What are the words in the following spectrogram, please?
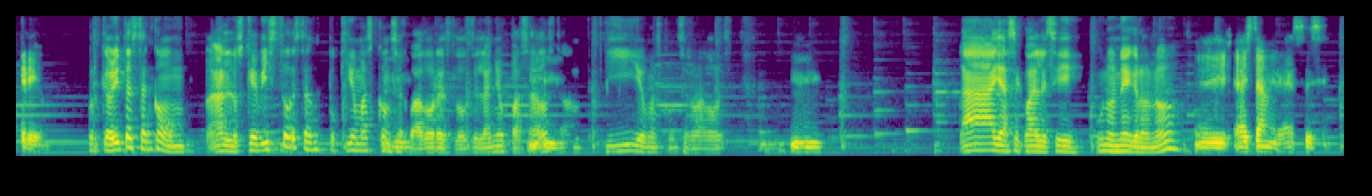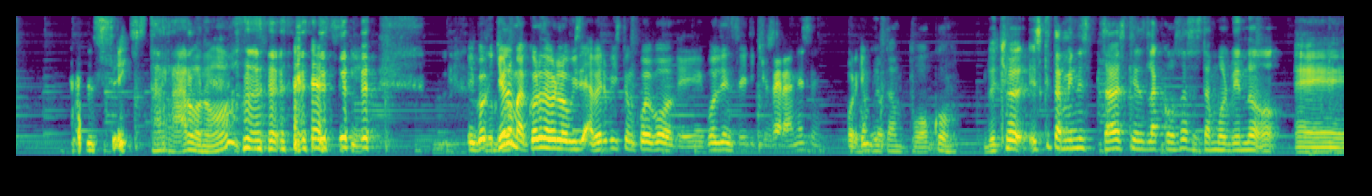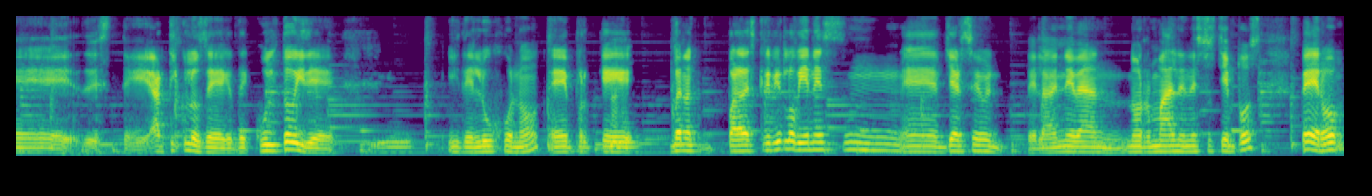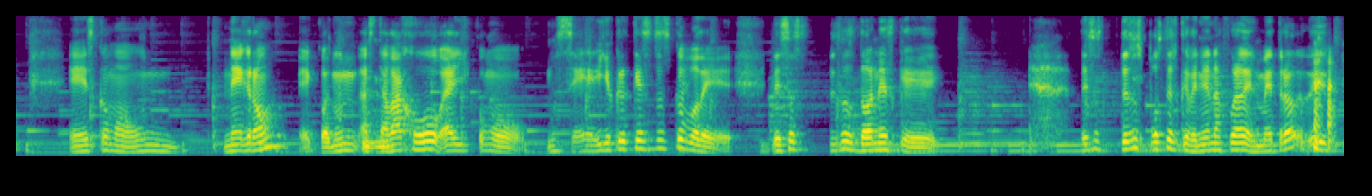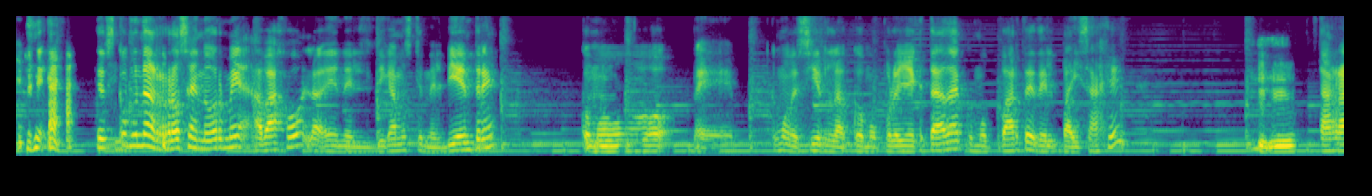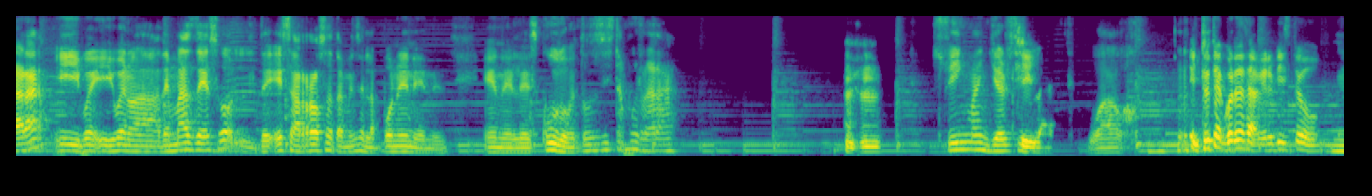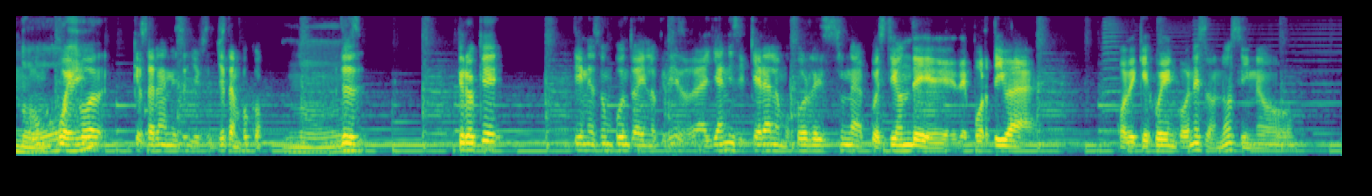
Creo. Porque ahorita están como. Ah, los que he visto están un poquillo más conservadores. Los del año pasado están un poquillo más conservadores. Ah, ya sé cuál es, sí. Uno negro, ¿no? ahí está, mira, es ese. sí. Está raro, ¿no? sí. Yo no me acuerdo de haberlo haber visto un juego de Golden State y que usaran ese, por ejemplo. Yo tampoco. De hecho, es que también, ¿sabes qué es la cosa? Se están volviendo eh, este, artículos de, culto y de, y de lujo, ¿no? Eh, porque, bueno, para describirlo bien, es un eh, jersey de la NBA normal en estos tiempos, pero es como un negro, eh, con un hasta abajo hay como, no sé, yo creo que esto es como de, de esos, esos dones que, de esos, de esos pósters que venían afuera del metro. Es como una rosa enorme abajo, en el, digamos que en el vientre, como, eh, ¿cómo decirla? Como proyectada como parte del paisaje. Está rara. Y, bueno, además de eso, de esa rosa también se la ponen en, en el escudo. Entonces sí está muy rara. Swingman Jersey Black. Wow. ¿Y tú te acuerdas de haber visto un juego que usara en ese jersey? Yo tampoco. No. Entonces, creo que tienes un punto ahí en lo que dices. O sea, ya ni siquiera a lo mejor es una cuestión de deportiva o de que jueguen con eso, ¿no? Sino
